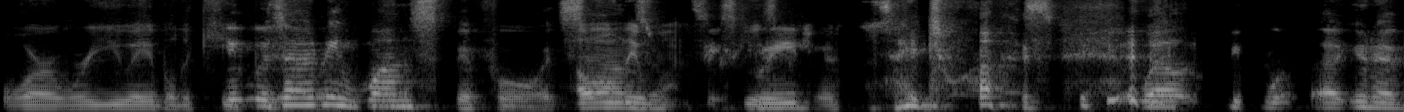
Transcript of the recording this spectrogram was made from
or were you able to keep? It was only once before. It Oh, only once, excuse me. say twice. well, uh, you know,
